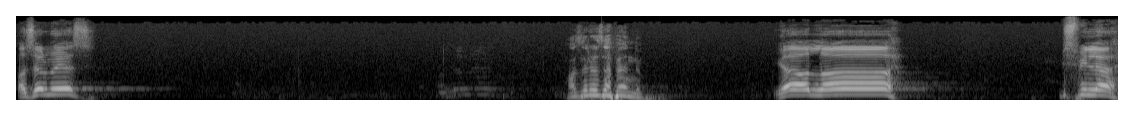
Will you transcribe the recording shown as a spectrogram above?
Hazır mıyız? Hazırız efendim. Ya Allah! Bismillah.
